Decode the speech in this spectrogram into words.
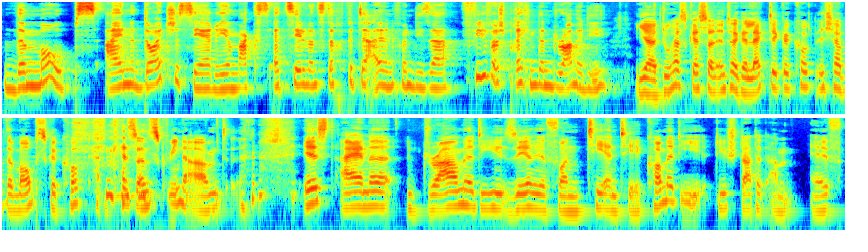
The Mopes, eine deutsche Serie. Max, erzähl uns doch bitte allen von dieser vielversprechenden Dramedy. Ja, du hast gestern Intergalactic geguckt, ich habe The Mopes geguckt, gestern Screenabend. Ist eine Dramedy-Serie von TNT Comedy. Die startet am 11.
